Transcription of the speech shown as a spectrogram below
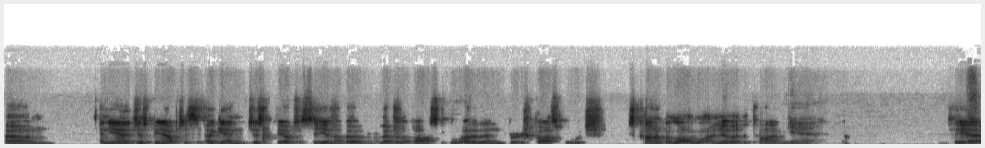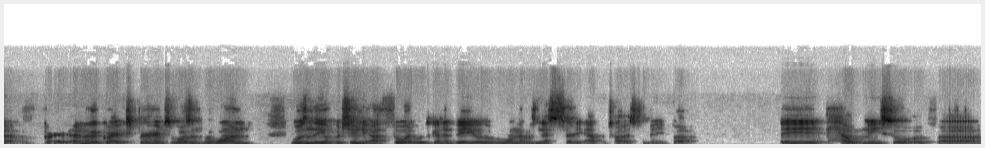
um, and yeah just being able to see, again just be able to see another level of basketball other than british basketball which is kind of a lot of what i knew at the time yeah so yeah, great, another great experience. It wasn't the one, it wasn't the opportunity I thought it was going to be, or the one that was necessarily advertised to me, but it helped me sort of uh,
